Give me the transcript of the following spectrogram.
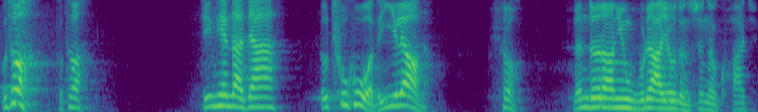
不错，不错，今天大家都出乎我的意料呢。哟，能得到您吴大优等生的夸奖，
